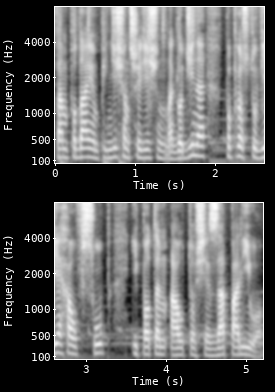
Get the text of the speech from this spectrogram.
tam podają 50-60 na godzinę, po prostu wjechał w słup i potem auto się zapaliło.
